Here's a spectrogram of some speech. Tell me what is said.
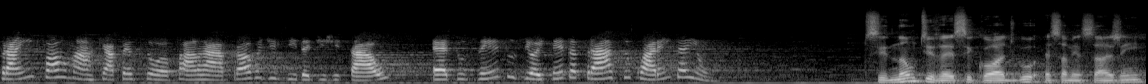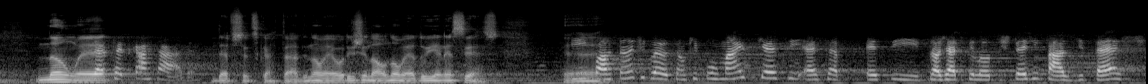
para informar que a pessoa fará a prova de vida digital é 280-41. Se não tiver esse código, essa mensagem não é. Deve ser descartada. Deve ser descartada. Não é original, não é do INSS. É... Importante, Gleuton, que por mais que esse, essa, esse projeto piloto esteja em fase de teste,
